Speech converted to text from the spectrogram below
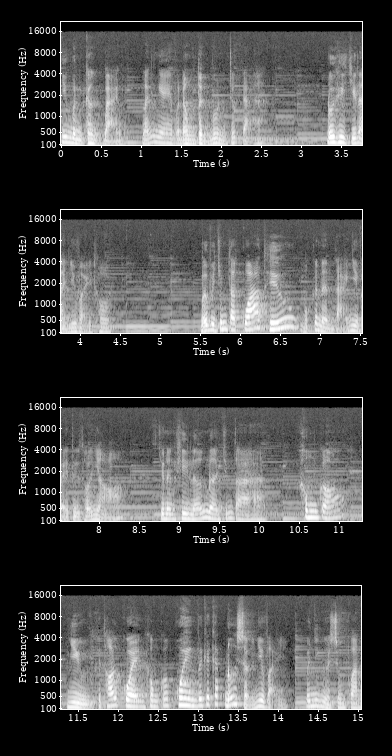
Nhưng mình cần bạn lắng nghe và đồng tình với mình trước đã. Đôi khi chỉ là như vậy thôi bởi vì chúng ta quá thiếu một cái nền tảng như vậy từ thuở nhỏ, cho nên khi lớn lên chúng ta không có nhiều cái thói quen, không có quen với cái cách đối xử như vậy với những người xung quanh.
